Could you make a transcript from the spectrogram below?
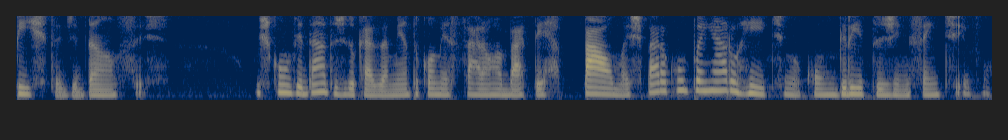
pista de danças, os convidados do casamento começaram a bater palmas para acompanhar o ritmo com gritos de incentivo.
